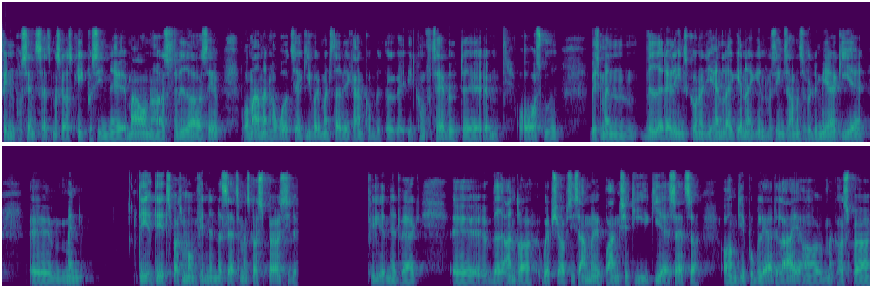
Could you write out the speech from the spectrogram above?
finde en procentsats. Man skal også kigge på sine øh, magner og så videre, og se, hvor meget man har råd til at give, hvor man stadigvæk har en, øh, et komfortabelt øh, overskud. Hvis man ved, at alle ens kunder de handler igen og igen hos en, så har man selvfølgelig mere at give af. Øh, men det, det er et spørgsmål om at finde den der sats. Man skal også spørge sit affiliate-netværk, øh, hvad andre webshops i samme branche de giver af satser, og om de er populære eller ej, og man kan også spørge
